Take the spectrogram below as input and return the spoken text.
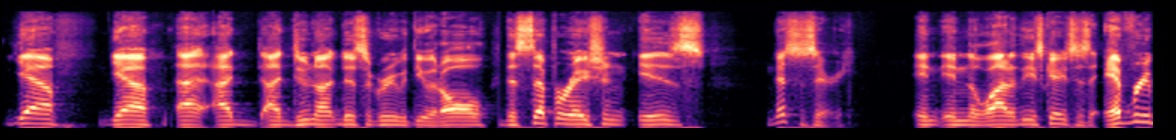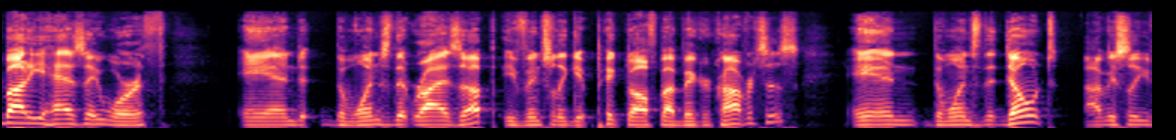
Yeah, yeah, I, I, I do not disagree with you at all. The separation is necessary in in a lot of these cases. Everybody has a worth, and the ones that rise up eventually get picked off by bigger conferences, and the ones that don't obviously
